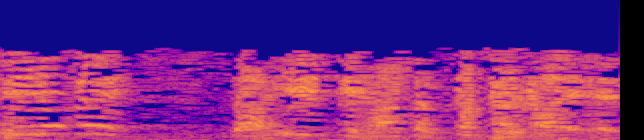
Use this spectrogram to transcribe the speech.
سیروں پہ توحید کی حاصل پتھر کھائے ہیں،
